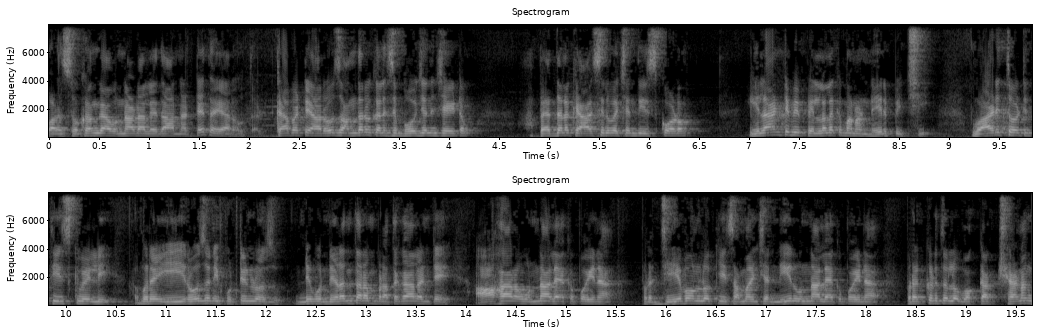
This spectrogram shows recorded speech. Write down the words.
వాడు సుఖంగా ఉన్నాడా లేదా? అన్నట్టే తయారవుతాడు. కాబట్టి ఆ రోజు అందరూ కలిసి భోజనం చేయటం పెద్దలకి ఆశీర్వచనం తీసుకోవడం ఇలాంటివి పిల్లలకి మనం నేర్పించి వాడితోటి తీసుకువెళ్ళి ఒరే ఈ రోజు నీ పుట్టినరోజు నువ్వు నిరంతరం బ్రతకాలంటే ఆహారం ఉన్నా లేకపోయినా ప్ర- జీవంలోకి సంబంధించిన నీరు ఉన్నా లేకపోయినా ప్రకృతిలో ఒక్క క్షణం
